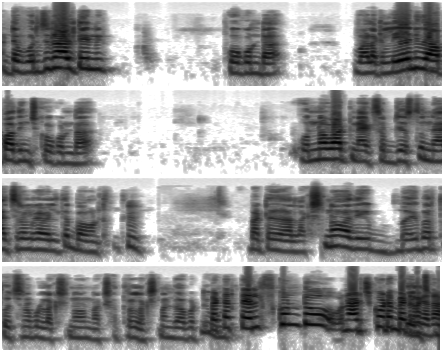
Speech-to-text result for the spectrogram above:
అంటే ఒరిజినాలిటీని పోకుండా వాళ్ళకి లేనివి ఆపాదించుకోకుండా ఉన్న వాటిని యాక్సెప్ట్ చేస్తూ న్యాచురల్గా వెళ్తే బాగుంటుంది. బట్ ఆ లక్షణం అది బైబర్త్ వచ్చినప్పుడు లక్షణం నక్షత్ర లక్షణం కాబట్టి బట్ తెలుసుకుంటూ నడుచుకోవడం బెటర్ కదా?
